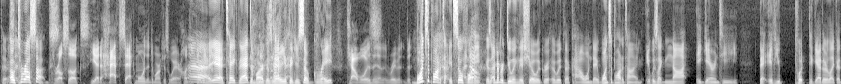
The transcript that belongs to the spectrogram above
There Oh, Terrell who- Suggs. Terrell Suggs. He had a half sack more than DeMarcus Ware. Ah, yeah, take that, DeMarcus Ware. You think you're so great? Cowboys. Yeah, the Raven. The, Once upon a Yeah, time, it's so I funny know. because I remember doing this show with Gri- with uh, Kyle one day. Once upon a time, it was like not a guarantee that if you put together like a,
